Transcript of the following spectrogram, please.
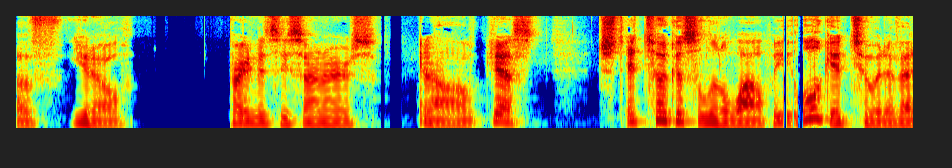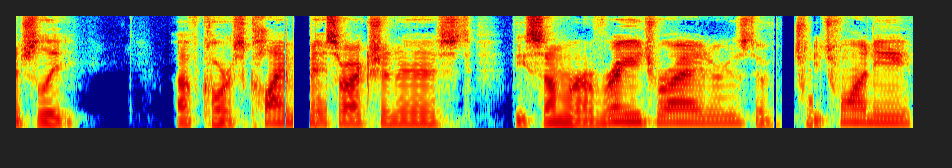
of, you know, pregnancy centers. You know, just, just it took us a little while. We, we'll get to it eventually. Of course, climate insurrectionist, the Summer of Rage rioters of 2020,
